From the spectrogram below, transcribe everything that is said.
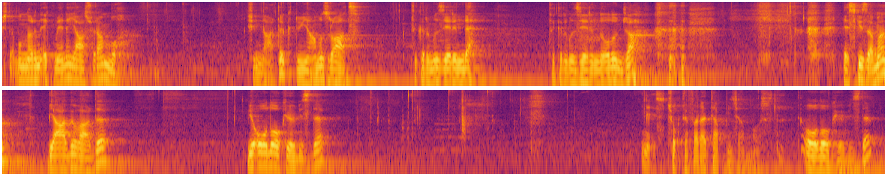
İşte bunların ekmeğine yağ süren bu. Şimdi artık dünyamız rahat. Tıkırımız yerinde. Tıkırımız yerinde olunca eski zaman bir abi vardı. Bir oğlu okuyor bizde. Neyse çok teferruat yapmayacağım olsun. Oğlu okuyor bizde.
